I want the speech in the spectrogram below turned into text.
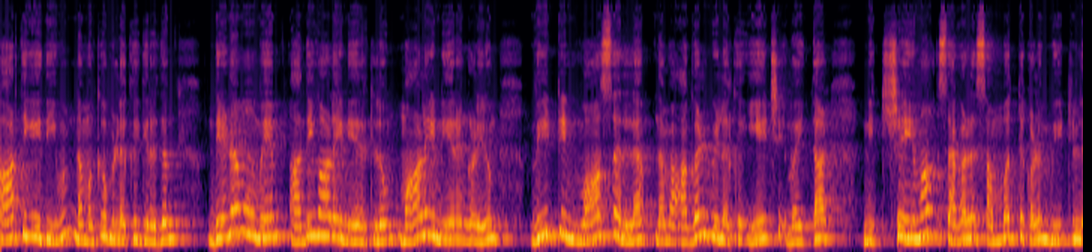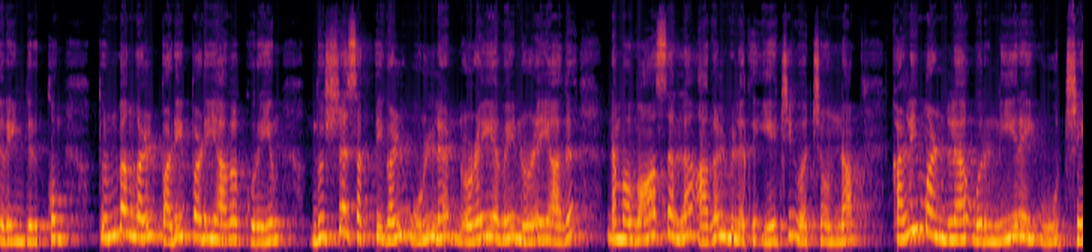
கார்த்திகை தீபம் நமக்கு விளக்குகிறது. தினமுமே அதிகாலை நேரத்திலும் மாலை நேரங்களிலும் வீட்டின் வாசலில் நம்ம அகல் விளக்கு ஏற்றி வைத்தால் நிச்சயமாக சகல சம்பத்துகளும் வீட்டில் நிறைந்திருக்கும். துன்பங்கள் படிப்படியாக குறையும். துஷ்ட சக்திகள் உள்ள நுழையவே நுழையாது. நம்ம வாசலில் அகல் விளக்கு ஏற்றி வச்சோம்னா களிமண்ணில் ஒரு நீரை ஊற்றி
